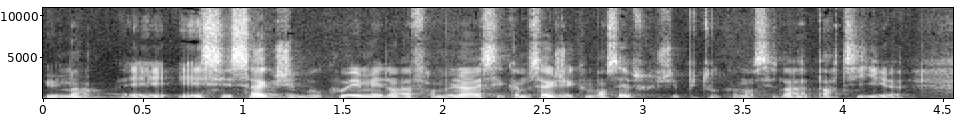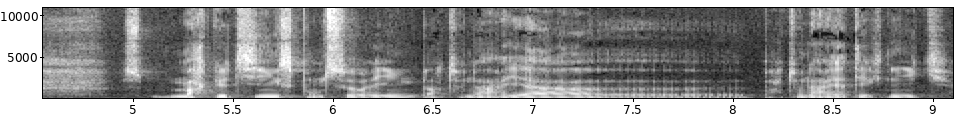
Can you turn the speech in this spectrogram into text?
humains. Et, et c'est ça que j'ai beaucoup aimé dans la Formule 1, et c'est comme ça que j'ai commencé, parce que j'ai plutôt commencé dans la partie euh, marketing, sponsoring, partenariat, euh, partenariat technique,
